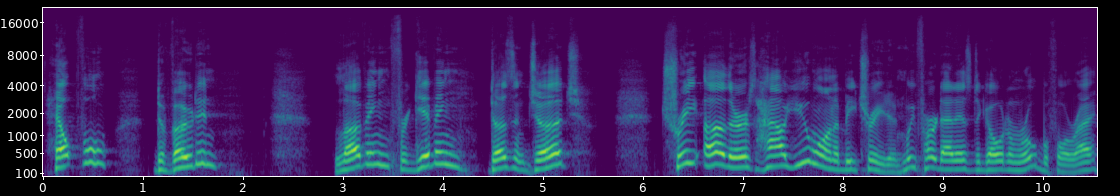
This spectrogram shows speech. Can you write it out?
helpful, devoted, loving, forgiving, doesn't judge. Treat others how you want to be treated. We've heard that as the golden rule before, right?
